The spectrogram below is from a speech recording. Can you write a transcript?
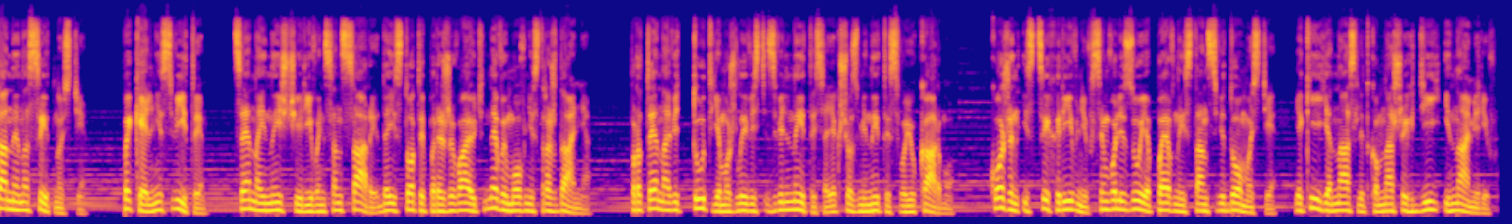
та ненаситності. Пекельні світи це найнижчий рівень сансари, де істоти переживають невимовні страждання. Проте навіть тут є можливість звільнитися, якщо змінити свою карму. Кожен із цих рівнів символізує певний стан свідомості, який є наслідком наших дій і намірів.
